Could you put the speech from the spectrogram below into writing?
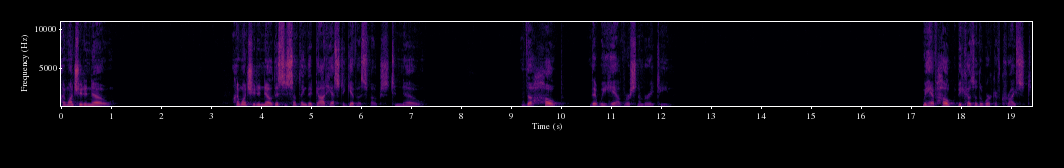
I want you to know I want you to know this is something that God has to give us, folks, to know the hope that we have. Verse number 18. We have hope because of the work of Christ.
